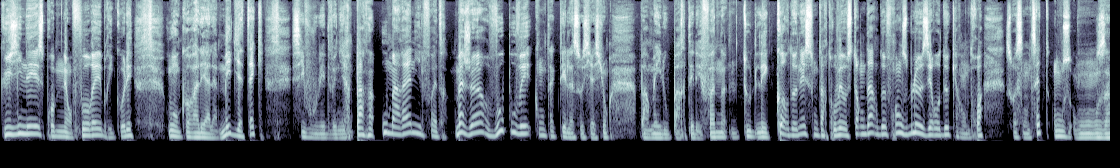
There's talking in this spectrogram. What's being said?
cuisiner, se promener forêt, bricoler ou encore aller à la médiathèque. Si vous voulez devenir parrain ou marraine, il faut être majeur. Vous pouvez contacter l'association par mail ou par téléphone. Toutes les coordonnées sont à retrouver au standard de France Bleu 02 43 67 11 11.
